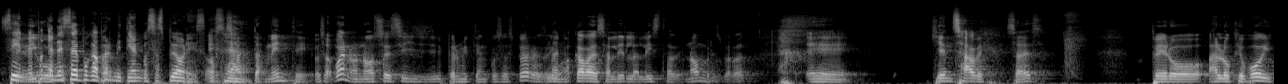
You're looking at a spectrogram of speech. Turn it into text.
Sí, en, digo, en esa época permitían cosas peores, o sea... exactamente, o sea, bueno, no sé si permitían cosas peores, digo, Bueno. acaba de salir la lista de nombres, ¿verdad? Eh, quién sabe, ¿sabes? Pero a lo que voy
